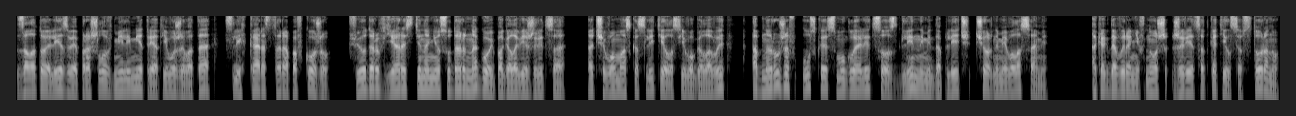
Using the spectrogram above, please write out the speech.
Золотое лезвие прошло в миллиметре от его живота, слегка расцарапав кожу. Федор в ярости нанес удар ногой по голове жреца, отчего маска слетела с его головы, обнаружив узкое смуглое лицо с длинными до плеч черными волосами. А когда, выронив нож, жрец откатился в сторону,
